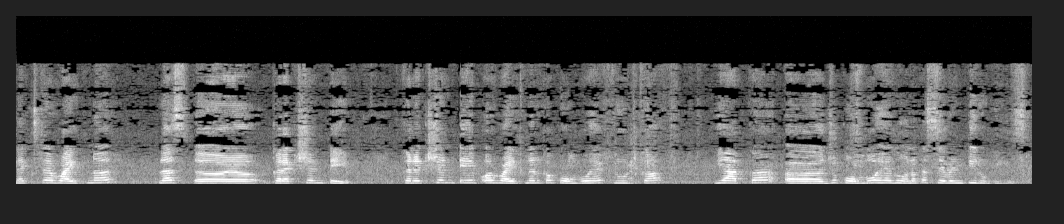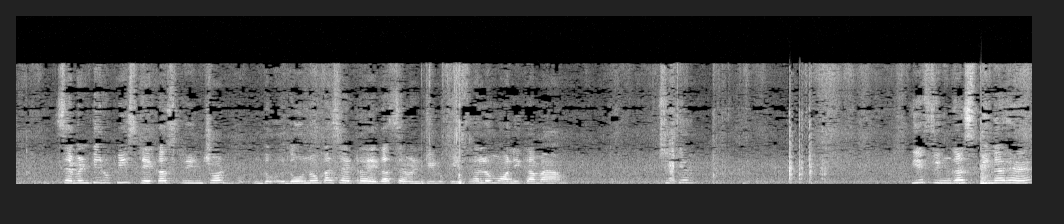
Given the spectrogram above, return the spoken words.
नेक्स्ट है whitener plus correction tape correction tape और व्हाइटनर का कॉम्बो है फ्रूट का. ये आपका जो कॉम्बो है दोनों का seventy rupees seventy rupees take a screen दो, दोनों का सेट रहेगा seventy rupees hello Monika ma'am ठीक है? ये फिंगर स्पिनर है.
